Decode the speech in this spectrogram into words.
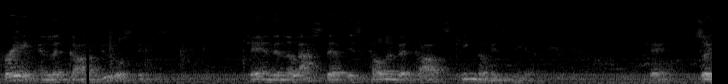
pray and let God do those things. Okay, and then the last step is tell them that God's kingdom is near. Okay, so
